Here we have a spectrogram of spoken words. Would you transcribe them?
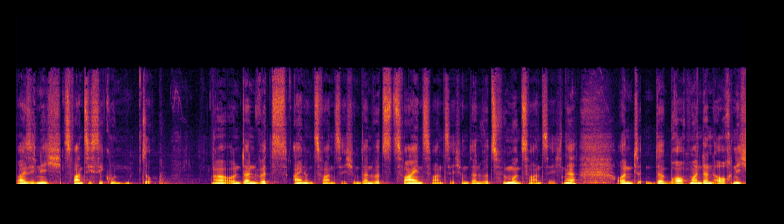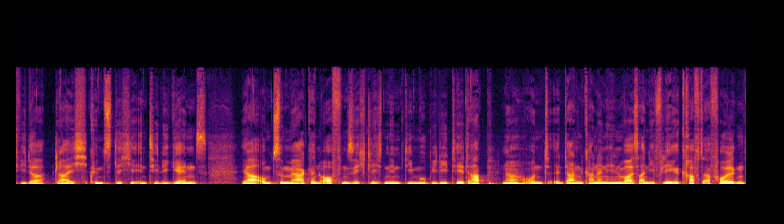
weiß ich nicht, 20 Sekunden. So. Ja, und dann wird es 21 und dann wird es 22 und dann wird es 25. Ne? Und da braucht man dann auch nicht wieder gleich künstliche Intelligenz, ja, um zu merken, offensichtlich nimmt die Mobilität ab. Ne? Und dann kann ein Hinweis an die Pflegekraft erfolgen.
